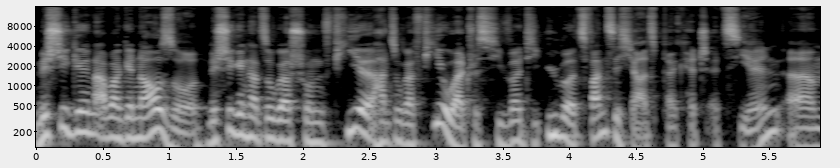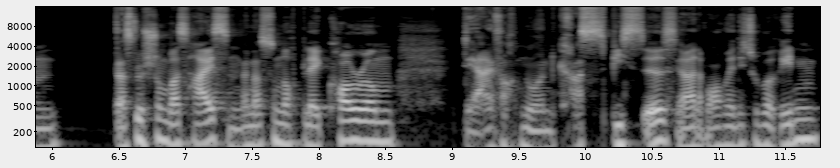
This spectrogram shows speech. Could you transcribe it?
Michigan aber genauso. Michigan hat sogar schon vier, hat sogar vier Wide Receiver, die über 20 Yards per Catch erzielen. Ähm, das will schon was heißen. Dann hast du noch Blake Corum, der einfach nur ein krasses Biest ist. Ja, da brauchen wir nicht drüber reden.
